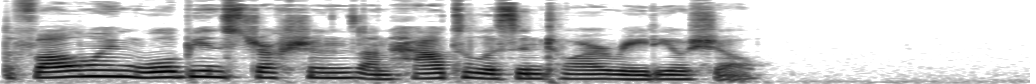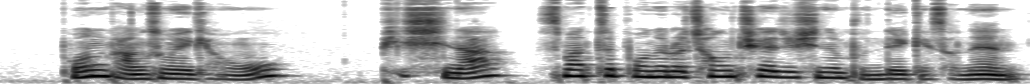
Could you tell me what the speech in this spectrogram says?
The following will be instructions on how to listen to our radio show. 본 방송의 경우 PC나 스마트폰으로 청취해 주시는 분들께서는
